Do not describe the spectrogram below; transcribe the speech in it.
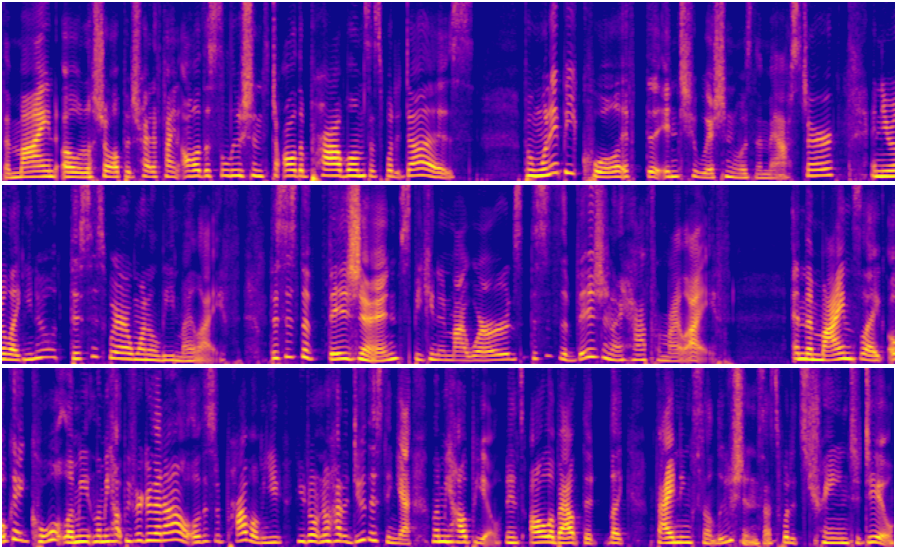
The mind oh it'll show up and try to find all the solutions to all the problems. That's what it does but wouldn't it be cool if the intuition was the master and you were like, you know, this is where I want to lead my life. This is the vision, speaking in my words, this is the vision I have for my life and the mind's like okay cool. Let me let me help you figure that out. Oh this is a problem. You you don't know how to do this thing yet. Let me help you. And it's all about the like finding solutions. That's what it's trained to do.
